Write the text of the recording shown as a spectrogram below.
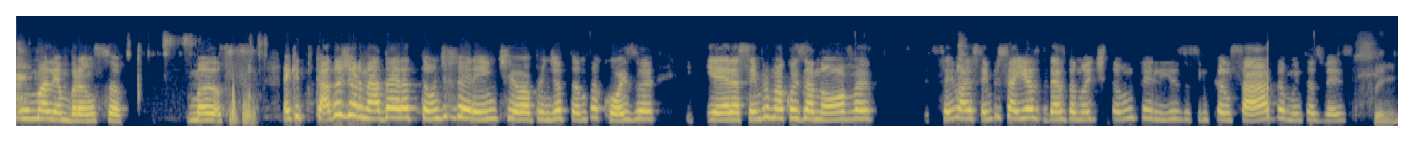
uma lembrança, mas é que cada jornada era tão diferente, eu aprendia tanta coisa e era sempre uma coisa nova. Sei lá, eu sempre saía às 10 da noite tão feliz, assim, cansada muitas vezes. Sim.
